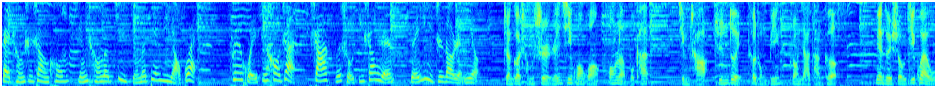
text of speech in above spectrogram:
在城市上空形成了巨型的变异鸟怪。摧毁信号站，杀死手机商人，随意制造人命，整个城市人心惶惶，慌乱不堪。警察、军队、特种兵、装甲坦克，面对手机怪物，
